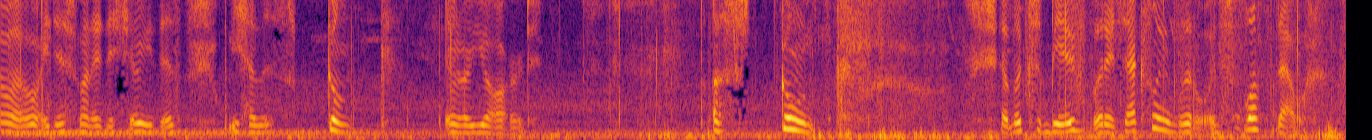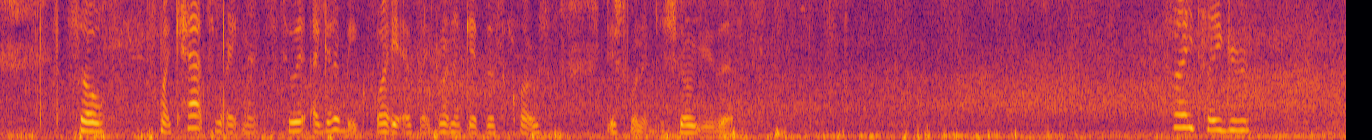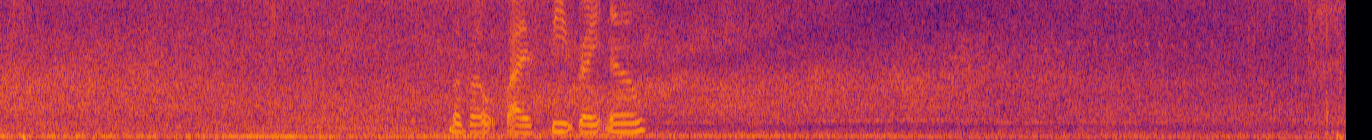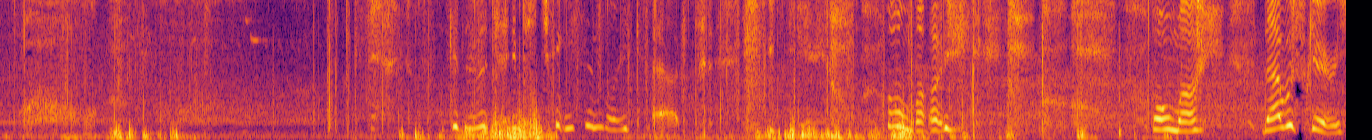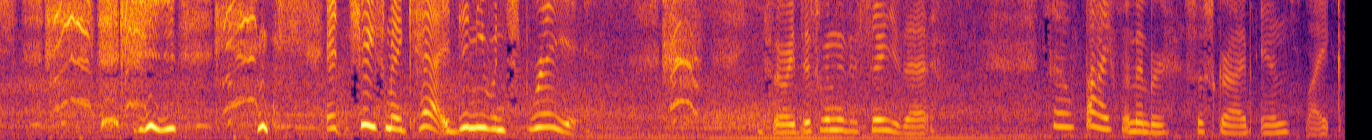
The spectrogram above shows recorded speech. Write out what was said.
Hello, I just wanted to show you this. We have a skunk in our yard. A skunk. It looks big, but it's actually little. It's fluffed out. So, my cat's right next to it. I gotta be quiet if I'm gonna get this close. Just wanted to show you this. Hi, Tiger. About five feet right now. Look at that. It's chasing my cat. oh my. Oh my. That was scary. it chased my cat. It didn't even spray it. So I just wanted to show you that. So, bye. Remember, subscribe and like.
